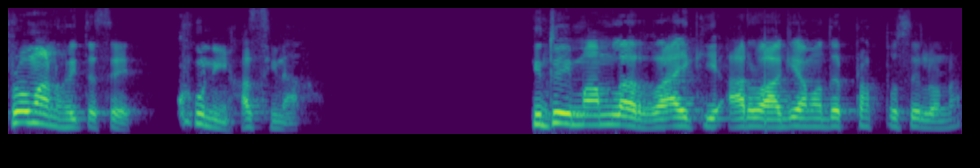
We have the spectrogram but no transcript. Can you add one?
প্রমাণ হইতেছে খুনি হাসিনা। কিন্তু এই মামলার রায় কি আরও আগে আমাদের প্রাপ্য ছিল না?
